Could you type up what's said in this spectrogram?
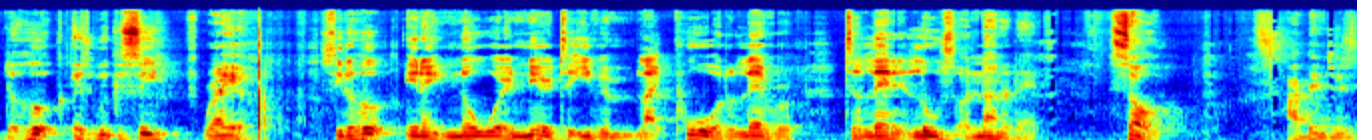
The hook, as we can see right here. See the hook? It ain't nowhere near to even like pull the lever to let it loose or none of that. So I've been just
